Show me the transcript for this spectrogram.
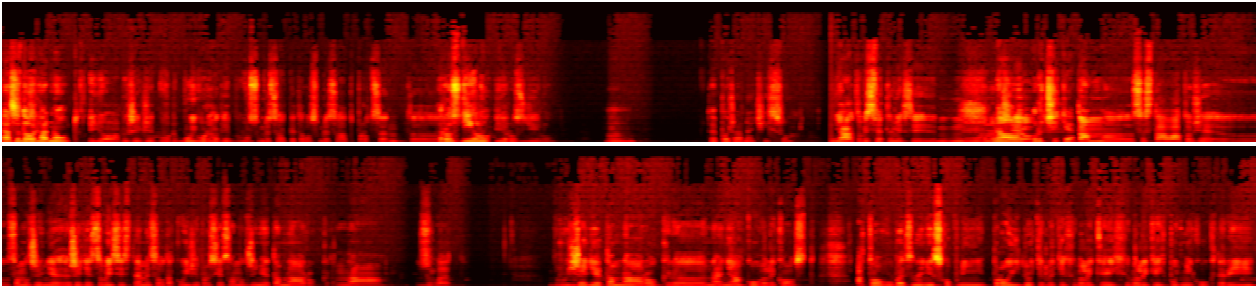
Dá se to odhadnout? Jo, já bych řekl, že můj odhad je 85 a 80 rozdílu? Je rozdílu. Hmm. To je pořádné číslo. Já to vysvětlím, jestli můžu No, jo. určitě. Tam eh, se stává to, že eh, samozřejmě řetězové systémy jsou takový, že prostě samozřejmě je tam nárok na vzhled, v druhé řadě je tam nárok eh, na nějakou velikost a to vůbec není schopný projít do těchto těch velikých, velikých podniků, který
